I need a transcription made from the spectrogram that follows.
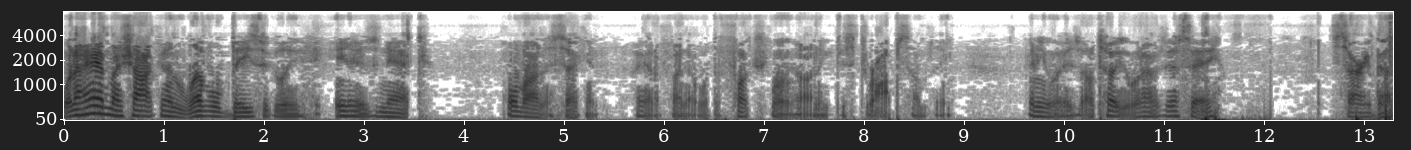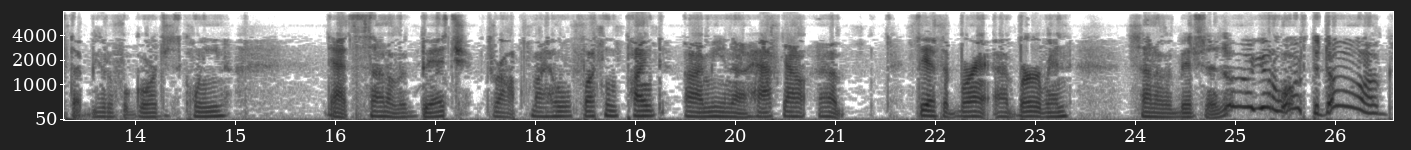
when I had my shotgun leveled basically in his neck, hold on a second. I gotta find out what the fuck's going on. He just dropped something. Anyways, I'll tell you what I was gonna say. Sorry about that beautiful, gorgeous queen. That son of a bitch dropped my whole fucking pint, I mean, a half gallon, uh, fifth of uh, bourbon. Son of a bitch says, oh, I gotta walk the dog.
